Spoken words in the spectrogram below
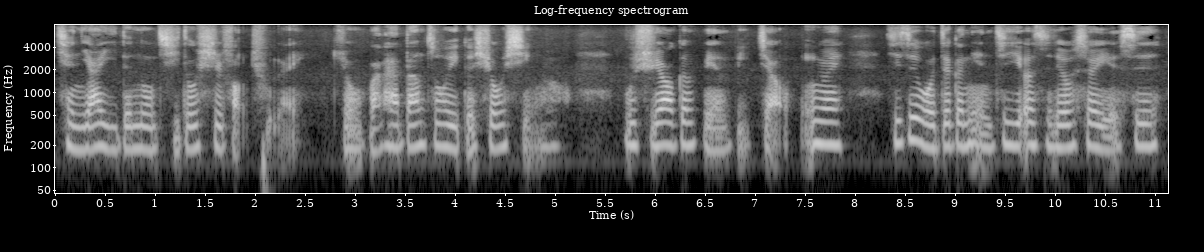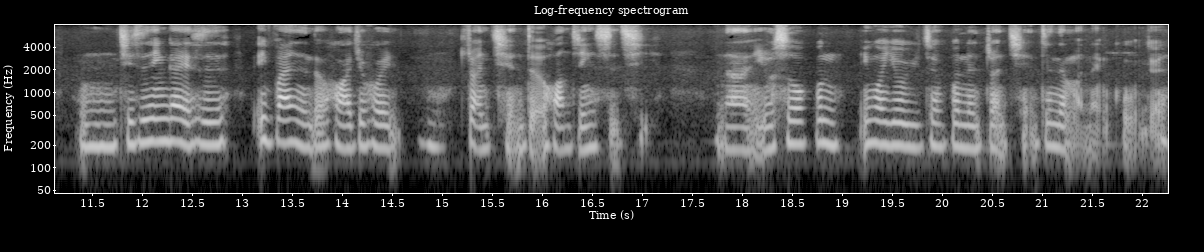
前压抑的怒气都释放出来，就把它当做一个修行，不需要跟别人比较，因为其实我这个年纪二十六岁也是，嗯，其实应该也是一般人的话就会赚钱的黄金时期，那有时候不因为忧郁症不能赚钱，真的蛮难过的。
